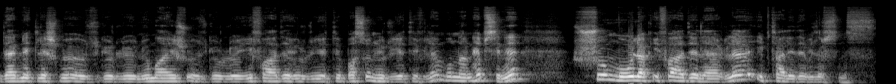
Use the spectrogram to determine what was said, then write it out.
dernekleşme özgürlüğü, nümayiş özgürlüğü, ifade hürriyeti, basın hürriyeti filan bunların hepsini şu muğlak ifadelerle iptal edebilirsiniz.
